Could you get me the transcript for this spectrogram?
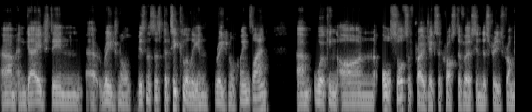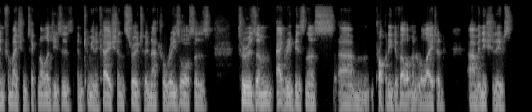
um, engaged in uh, regional businesses, particularly in regional Queensland, um, working on all sorts of projects across diverse industries from information technologies and communications through to natural resources, tourism, agribusiness, um, property development related um, initiatives.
